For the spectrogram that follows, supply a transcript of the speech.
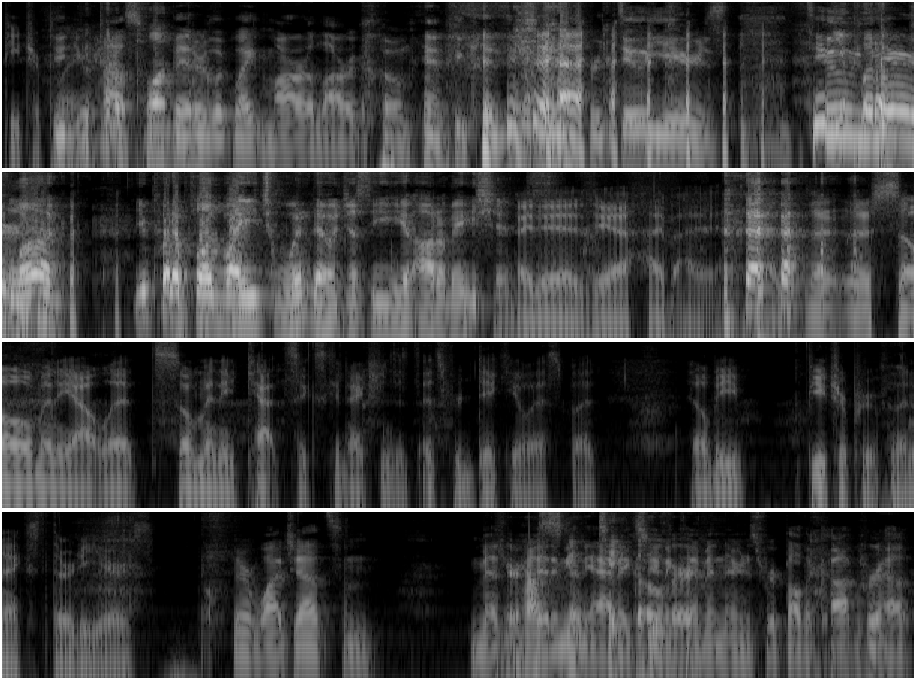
future Dude, play. your put a house plug- better look like Mar-a-Lago, man, because you've been there for two years. Two You put years. a plug. You put a plug by each window just so you can get automation. I did, yeah. I, I, yeah, there, there's so many outlets, so many Cat six connections. It's, it's ridiculous, but it'll be future proof for the next thirty years. There, watch out. Some Your house is methamphetamine gonna take addicts are gonna over. come in there and just rip all the copper out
